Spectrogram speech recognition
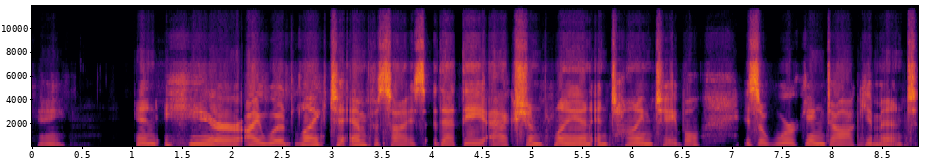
Okay. And here I would like to emphasize that the action plan and timetable is a working document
